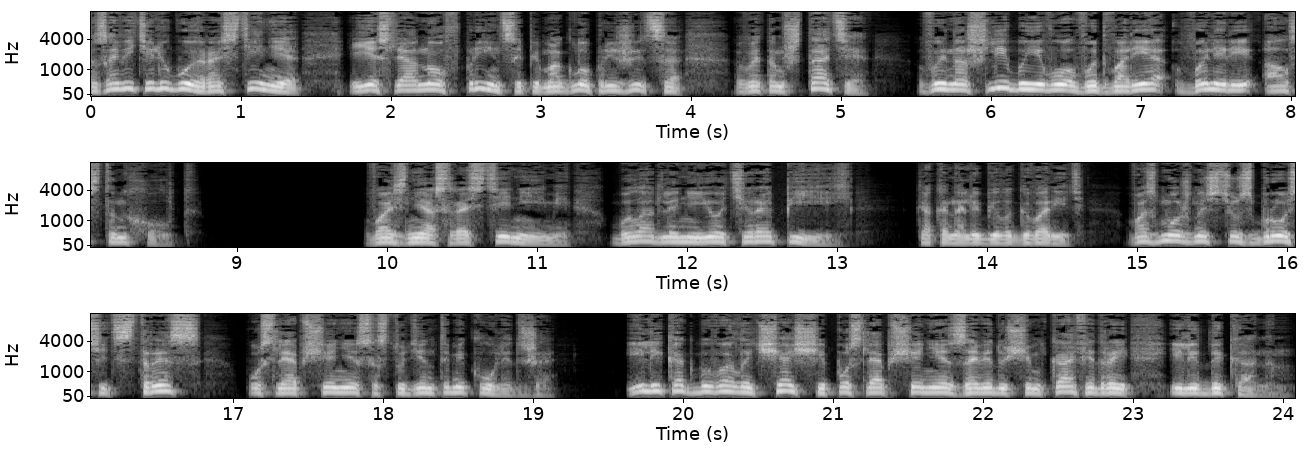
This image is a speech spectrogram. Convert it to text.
Назовите любое растение, и если оно в принципе могло прижиться в этом штате, вы нашли бы его во дворе Валери Алстон Холт. Возня с растениями была для нее терапией, как она любила говорить, возможностью сбросить стресс после общения со студентами колледжа, или, как бывало чаще, после общения с заведующим кафедрой или деканом.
